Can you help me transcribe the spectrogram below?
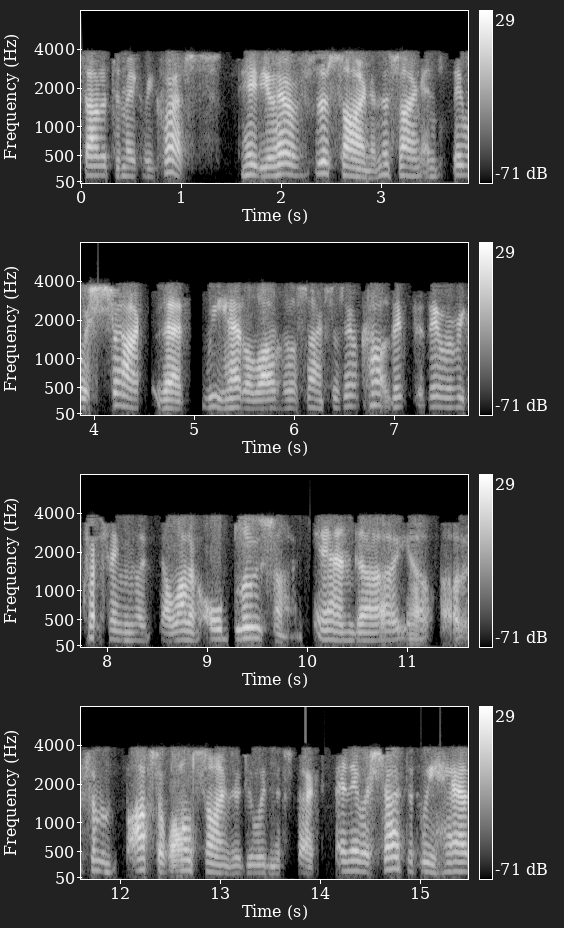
started to make requests hey, do you have this song and this song? And they were shocked that we had a lot of those songs. So they were call, they they were requesting a lot of old blues songs and uh, you know uh, some off the wall songs that you wouldn't expect. And they were shocked that we had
